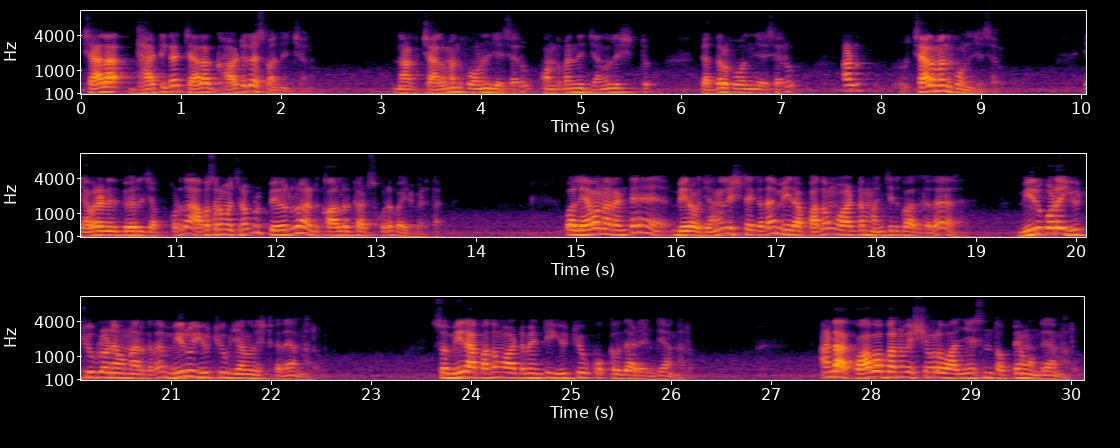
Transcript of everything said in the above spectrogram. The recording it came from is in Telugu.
చాలా ధాటిగా చాలా ఘాటుగా స్పందించాను. నాకు చాలామంది ఫోన్లు చేశారు కొంతమంది జర్నలిస్ట్ పెద్దలు ఫోన్లు చేశారు అండ్ చాలామంది ఫోన్లు చేశారు. ఎవరనేది పేర్లు చెప్పకూడదు. అవసరం వచ్చినప్పుడు పేర్లు అండ్ కాల్ రికార్డ్స్ కూడా బయట పెడతాను వాళ్ళు ఏమన్నారంటే మీరు ఒక జర్నలిస్టే కదా మీరు ఆ పదం వాడడం మంచిది కాదు కదా మీరు కూడా యూట్యూబ్లోనే ఉన్నారు కదా మీరు యూట్యూబ్ జర్నలిస్ట్ కదా అన్నారు. సో మీరు ఆ పదం వాడడం ఏంటి? యూట్యూబ్ కుక్కల దాడి ఏంటి? అన్నారు. అండ్ ఆ కోవా విషయంలో వాళ్ళు చేసిన తప్పేముంది అన్నారు.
